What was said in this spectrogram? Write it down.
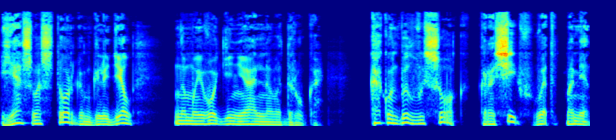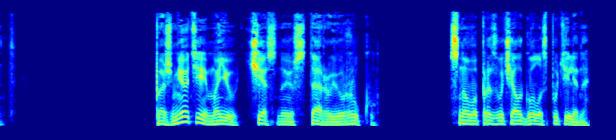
Я с восторгом глядел на моего гениального друга. Как он был высок, красив в этот момент. «Пожмете мою честную старую руку?» Снова прозвучал голос Путилина.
